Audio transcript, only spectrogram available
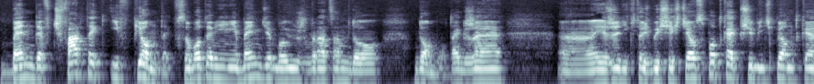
Będę w czwartek i w piątek. W sobotę mnie nie będzie, bo już wracam do domu. Także jeżeli ktoś by się chciał spotkać, przybić piątkę,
